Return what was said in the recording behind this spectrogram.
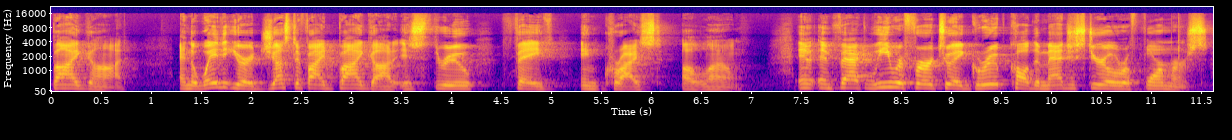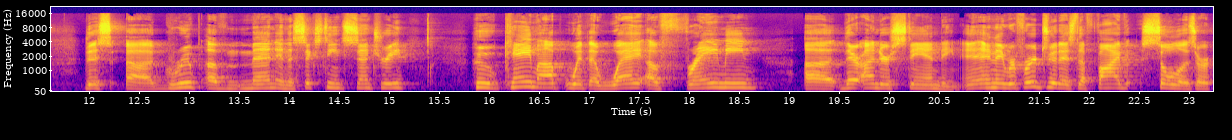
by God. And the way that you're justified by God is through faith in Christ alone. In, in fact, we refer to a group called the Magisterial Reformers. This uh, group of men in the 16th century who came up with a way of framing uh, their understanding. And, and they referred to it as the five solas or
